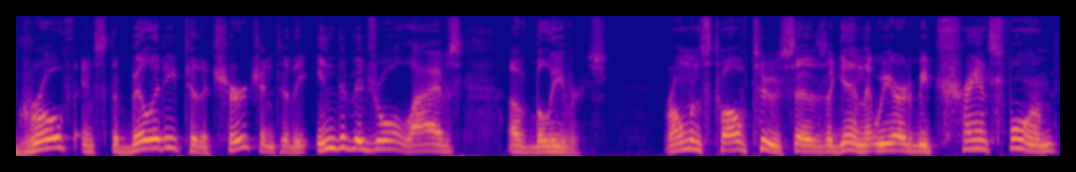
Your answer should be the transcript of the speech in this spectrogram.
growth, and stability to the church and to the individual lives of believers. Romans 12:2 says again that we are to be transformed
